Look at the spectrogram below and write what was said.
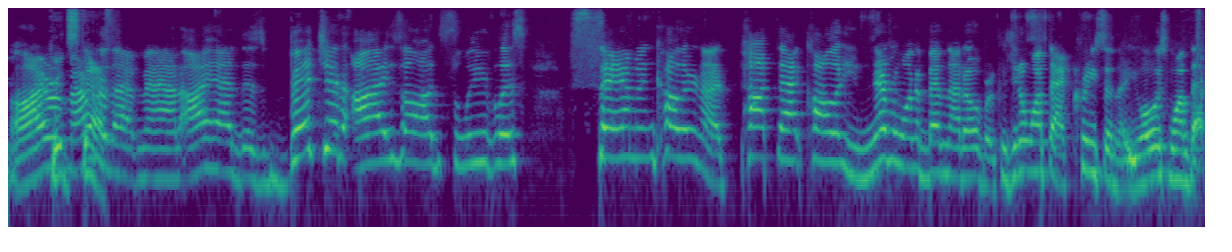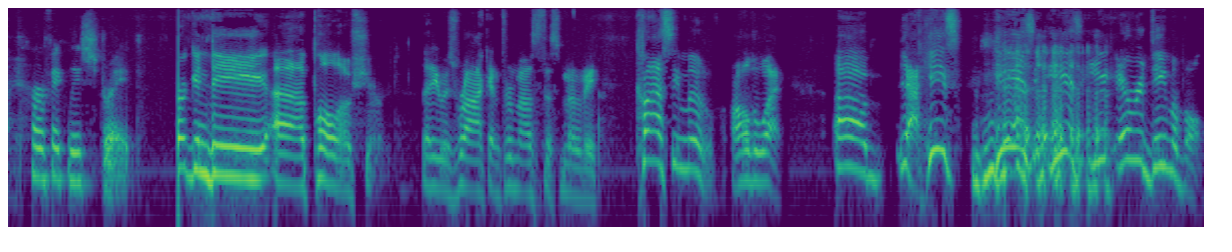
I remember stuff. that man. I had this bitchin' eyes on sleeveless salmon color, and I popped that collar. You never want to bend that over because you don't want that crease in there. You always want that perfectly straight. burgundy uh, polo shirt that he was rocking through most of this movie. Classy move all the way. Um, yeah, he's he is he is irredeemable.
